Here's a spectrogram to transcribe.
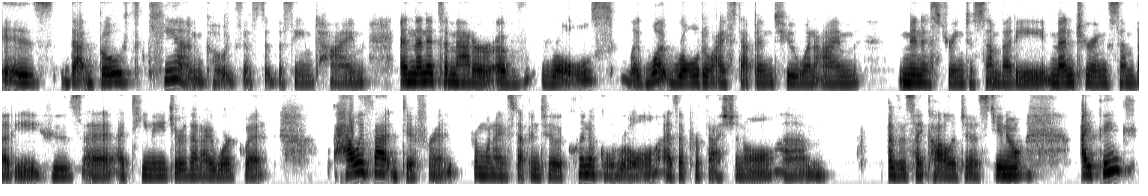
is that both can coexist at the same time. And then it's a matter of roles. Like, what role do I step into when I'm ministering to somebody, mentoring somebody who's a, a teenager that I work with? How is that different from when I step into a clinical role as a professional, um, as a psychologist? You know, I think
